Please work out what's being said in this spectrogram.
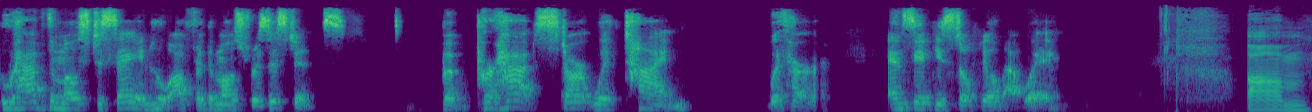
who have the most to say and who offer the most resistance. But perhaps start with time with her and see if you still feel that way. Um,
